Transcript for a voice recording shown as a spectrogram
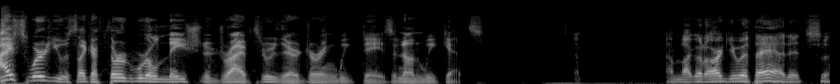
I swear to you, it's like a third world nation to drive through there during weekdays and on weekends. I'm not going to argue with that. It's uh,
